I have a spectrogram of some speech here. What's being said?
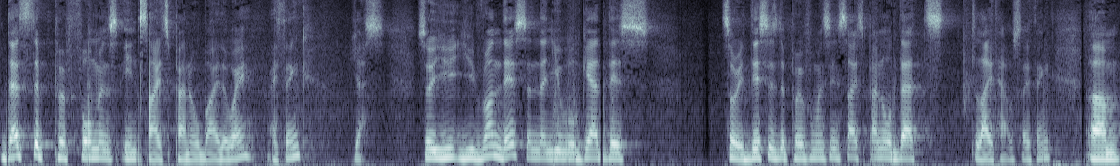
That's the performance insights panel, by the way, I think. Yes. So you, you run this and then you will get this, sorry, this is the performance insights panel. That's Lighthouse, I think. Um,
